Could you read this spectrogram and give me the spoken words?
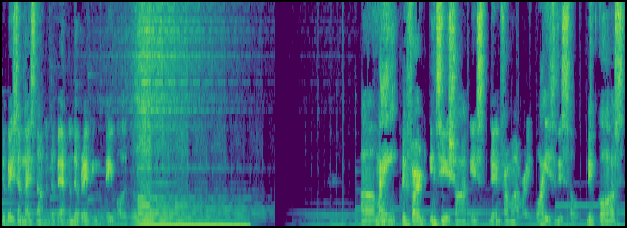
the patient lies down on the bed on the operating table. Uh, my preferred incision is the inframammary. Why is this so? Because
